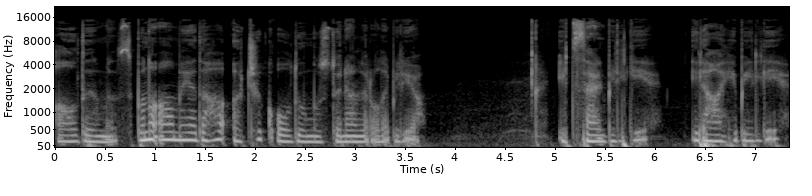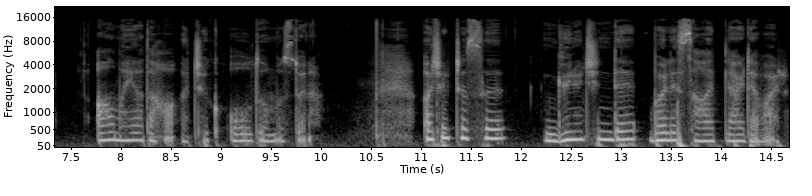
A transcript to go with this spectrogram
aldığımız, bunu almaya daha açık olduğumuz dönemler olabiliyor. İçsel bilgiyi, ilahi bilgiyi almaya daha açık olduğumuz dönem. Açıkçası gün içinde böyle saatler de var.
